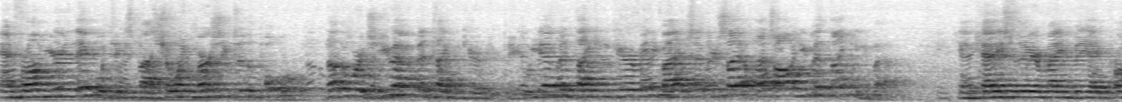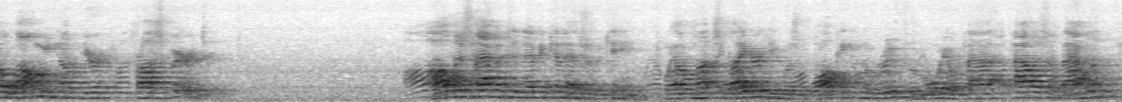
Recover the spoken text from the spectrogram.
And from your iniquities by showing mercy to the poor. In other words, you haven't been taking care of your people. You haven't been taking care of anybody except yourself. That's all you've been thinking about. In case there may be a prolonging of your prosperity. All this happened to Nebuchadnezzar the king. Twelve months later, he was walking on the roof of the royal palace of Babylon.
